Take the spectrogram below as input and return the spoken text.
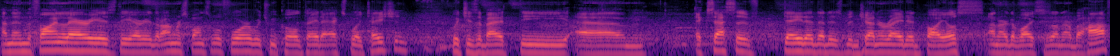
And then the final area is the area that I'm responsible for, which we call data exploitation, which is about the um, excessive data that has been generated by us and our devices on our behalf,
